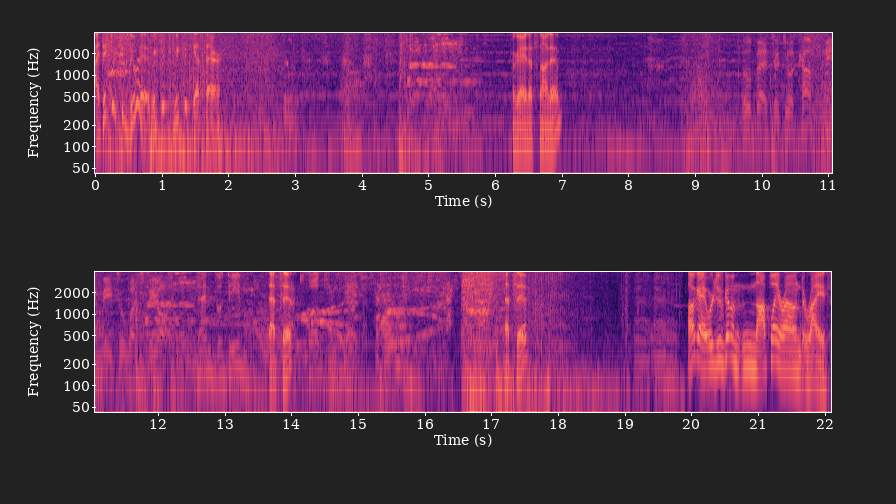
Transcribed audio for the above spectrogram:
I think we could do it. We could we could get there. Okay, that's not it to accompany me to what's beyond. The demon. That's it. That's it. Okay, we're just gonna not play around right.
